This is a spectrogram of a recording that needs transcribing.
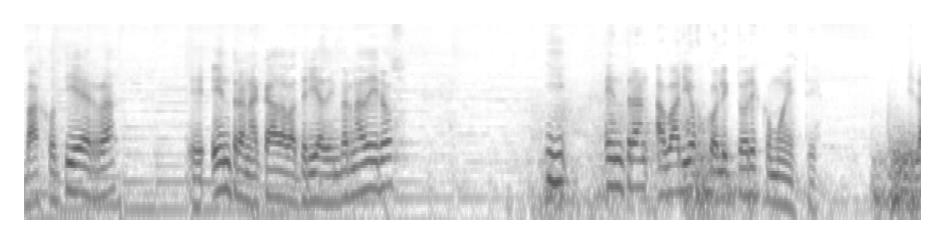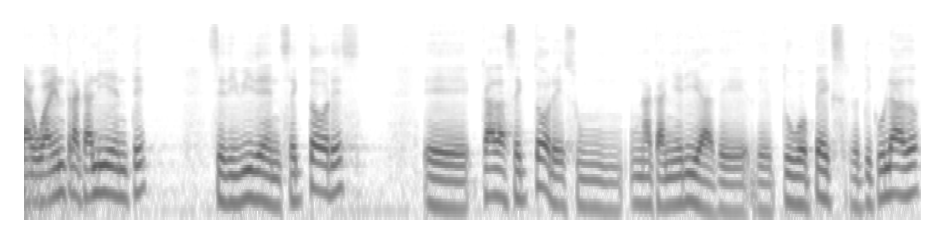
bajo tierra, eh, entran a cada batería de invernaderos y entran a varios colectores como este. El agua entra caliente, se divide en sectores, eh, cada sector es una cañería de, tubo PEX reticulado,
